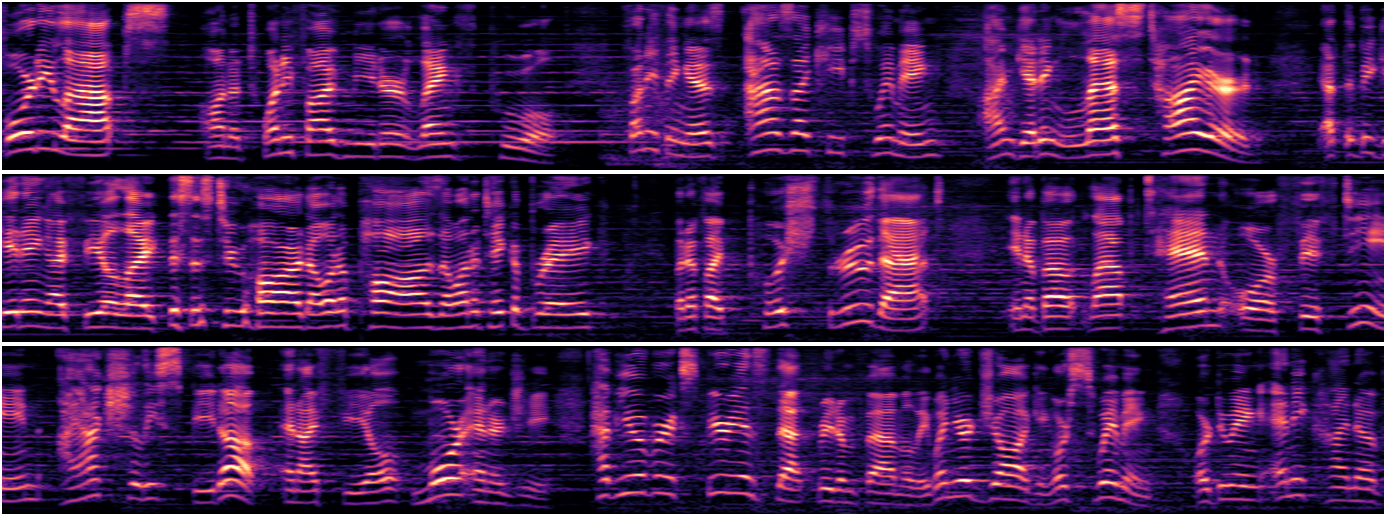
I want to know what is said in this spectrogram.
40 laps on a 25 meter length pool. Funny thing is, as I keep swimming, I'm getting less tired. At the beginning, I feel like this is too hard. I want to pause. I want to take a break. But if I push through that, in about lap 10 or 15, I actually speed up and I feel more energy. Have you ever experienced that Freedom Family when you're jogging or swimming or doing any kind of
